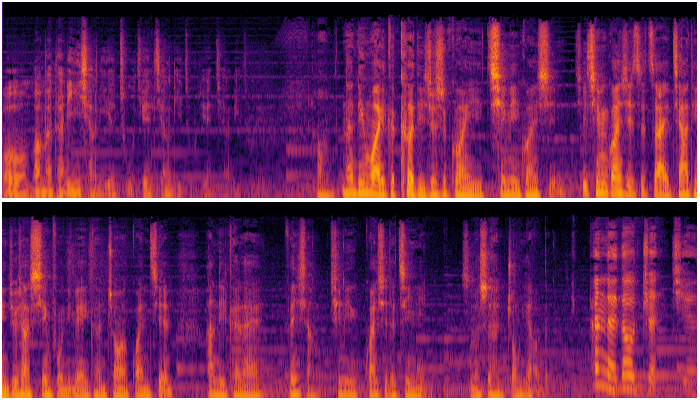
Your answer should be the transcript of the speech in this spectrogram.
哦，慢慢他的影响力也逐渐降低，逐渐降低，逐渐。哦，那另外一个课题就是关于亲密关系。其实亲密关系是在家庭就像幸福里面一个很重要的关键。安妮可以来分享亲密关系的经营，什么是很重要的？一般来到诊间。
